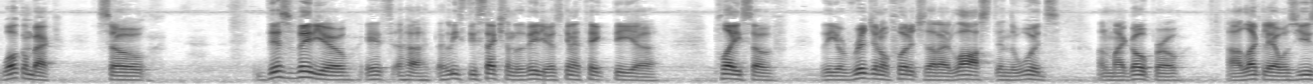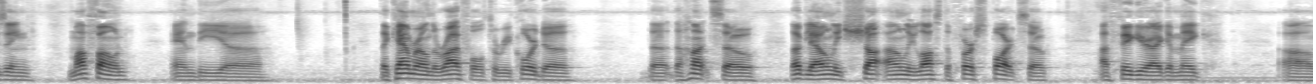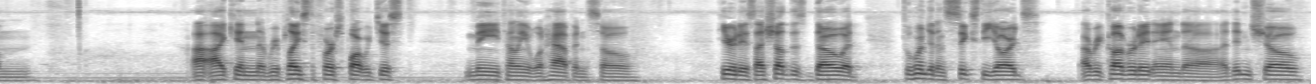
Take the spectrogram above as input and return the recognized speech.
welcome back. So this video is uh, at least this section of the video is gonna take the uh, place of the original footage that I lost in the woods on my GoPro. Uh, luckily I was using my phone and the uh, the camera on the rifle to record the the, the hunt. So luckily I only shot I only lost the first part. So I figure I can make um, I, I can replace the first part with just me telling you what happened. So here it is. I shot this doe at 260 yards. I recovered it and uh, I didn't show,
